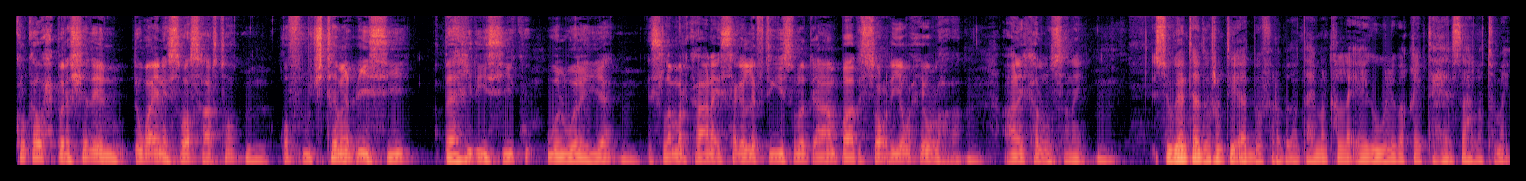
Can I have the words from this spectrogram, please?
Kolkaa waxbarashadeennu de waa inay soo saarto qof mujtamaciisii baahidiisii ku walwalaya islamarkaana isaga laftigiisuna dee aan baadi socdiyo wixii u lahaa aanay ka lunsanayn. Sugaantaadu runtii aad bay u fara badan tahay marka la eego weliba qaybta heesaha la tumay.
